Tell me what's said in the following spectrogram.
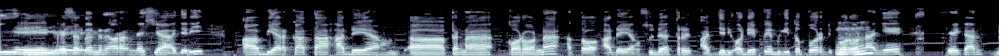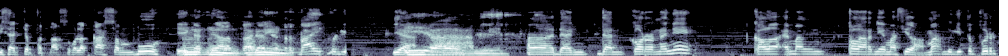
Iya, Iya. kesehatan dari orang Indonesia. Jadi uh, biar kata ada yang uh, kena corona atau ada yang sudah ter- uh, jadi ODP begitu pur di coronanya, ya kan bisa cepet langsung lekas sembuh, ya kan Mhm, dalam keadaan yang amin. terbaik begitu. Ya, iya, uh, amin. uh, dan dan coronanya kalau emang kelarnya masih lama begitu pur,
